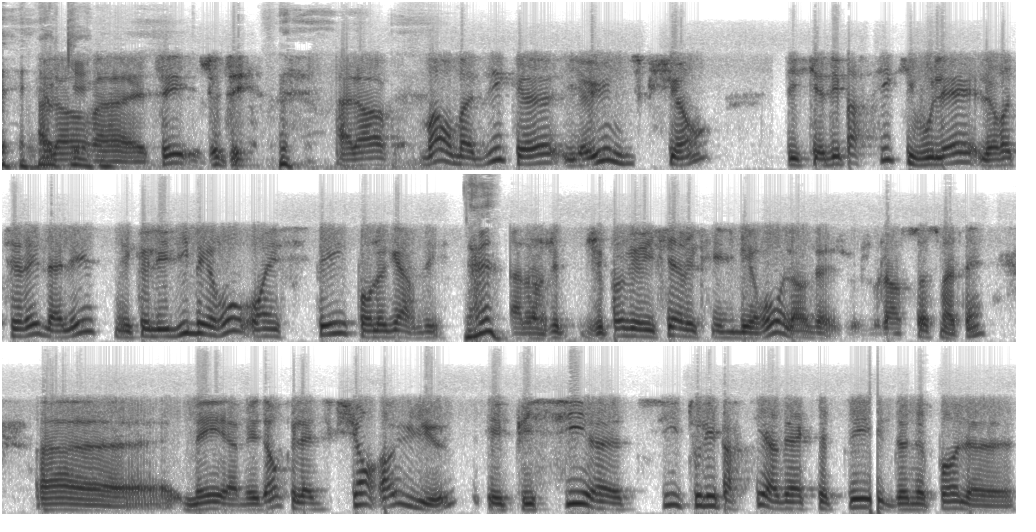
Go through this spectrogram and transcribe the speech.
Alors, tu sais, je dis. Alors, moi, on m'a dit qu'il y a eu une discussion et qu'il y a des partis qui voulaient le retirer de la liste, mais que les libéraux ont insisté pour le garder. Hein? Alors, j'ai pas vérifié avec les libéraux, alors je, vous lance ça ce matin. Euh, mais, mais donc, la discussion a eu lieu. Et puis, si, euh, si tous les partis avaient accepté de ne pas le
